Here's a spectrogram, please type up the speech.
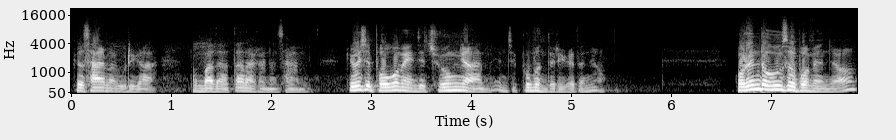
그 삶을 우리가 본받아 따라가는 삶. 그것이 복음의 이제 중요한 이제 부분들이거든요. 고린도 후서 보면요.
